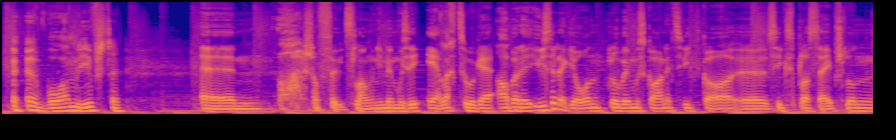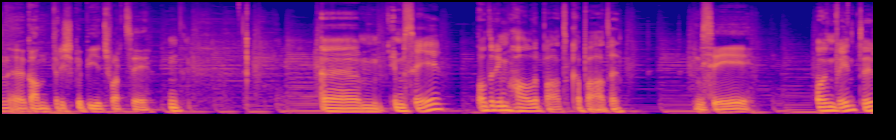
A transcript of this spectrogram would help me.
Wo am liebsten? Ähm, oh, schon viel zu lange nicht mehr, muss ich ehrlich zugeben. Aber in unserer Region, glaube ich, muss gar nicht zu weit gehen. Äh, es Platz Selbstlohn, äh, Gantrisch Gebiet, Schwarzsee. Ähm, Im See oder im Hallenbad baden? Im See. Auch im Winter?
